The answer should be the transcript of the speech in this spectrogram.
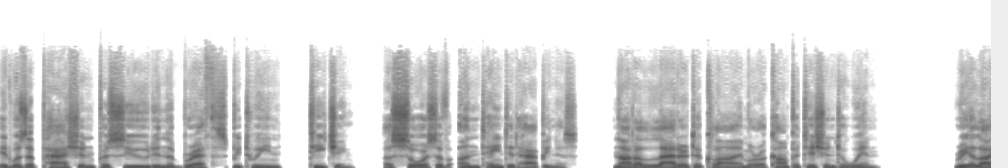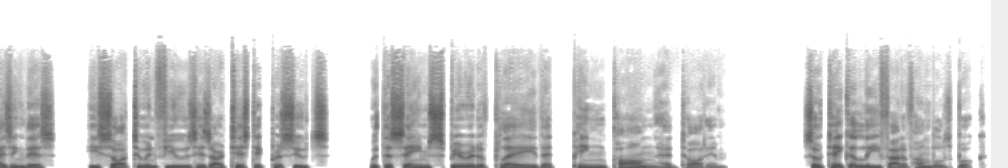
It was a passion pursued in the breaths between teaching, a source of untainted happiness, not a ladder to climb or a competition to win. Realizing this, he sought to infuse his artistic pursuits with the same spirit of play that ping pong had taught him. So take a leaf out of Humble's book.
